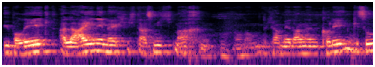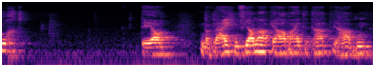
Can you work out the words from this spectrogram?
überlegt, alleine möchte ich das nicht machen. Und ich habe mir dann einen Kollegen gesucht, der in der gleichen Firma gearbeitet hat. Wir haben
